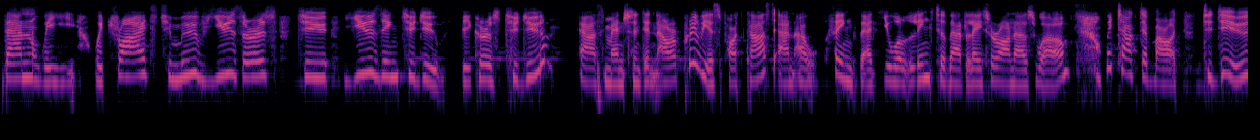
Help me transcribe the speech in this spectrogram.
then we we tried to move users to using to do because to do as mentioned in our previous podcast, and I think that you will link to that later on as well. We talked about To Do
